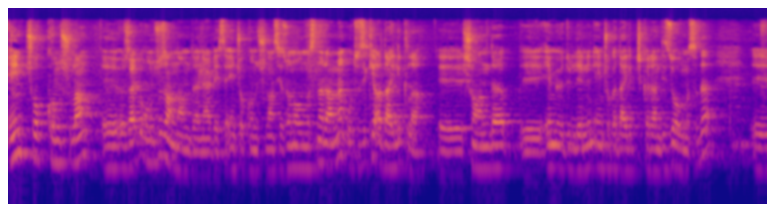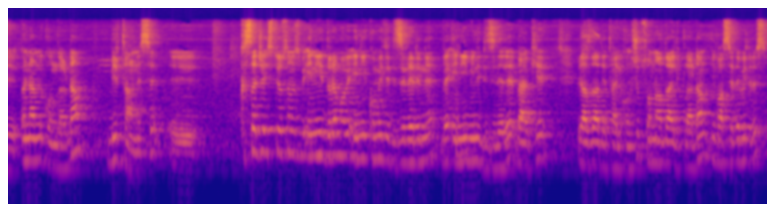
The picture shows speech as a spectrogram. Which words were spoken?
en çok konuşulan e, özellikle olumsuz anlamda neredeyse en çok konuşulan sezon olmasına rağmen 32 adaylıkla e, şu anda e, Emmy ödüllerinin en çok adaylık çıkaran dizi olması da e, önemli konulardan bir tanesi. E, kısaca istiyorsanız bir en iyi drama ve en iyi komedi dizilerini ve en iyi mini dizileri belki biraz daha detaylı konuşup sonra adaylıklardan bir bahsedebiliriz.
